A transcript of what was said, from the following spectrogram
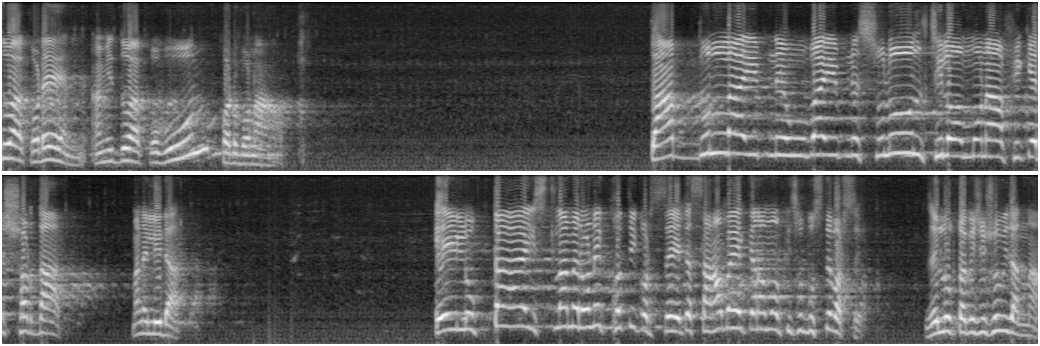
দোয়া করেন, আমি দোয়া কবুল করব না। আবদুল্লাহ ইবনে উবাই ইবনে সুলুল ছিল মোনাফিকের সর্দার মানে লিডার এই লোকটা ইসলামের অনেক ক্ষতি করছে, এটা সাহাবাই কেরামও কিছু বুঝতে পারছে যে লোকটা বেশি সুবিধার না।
